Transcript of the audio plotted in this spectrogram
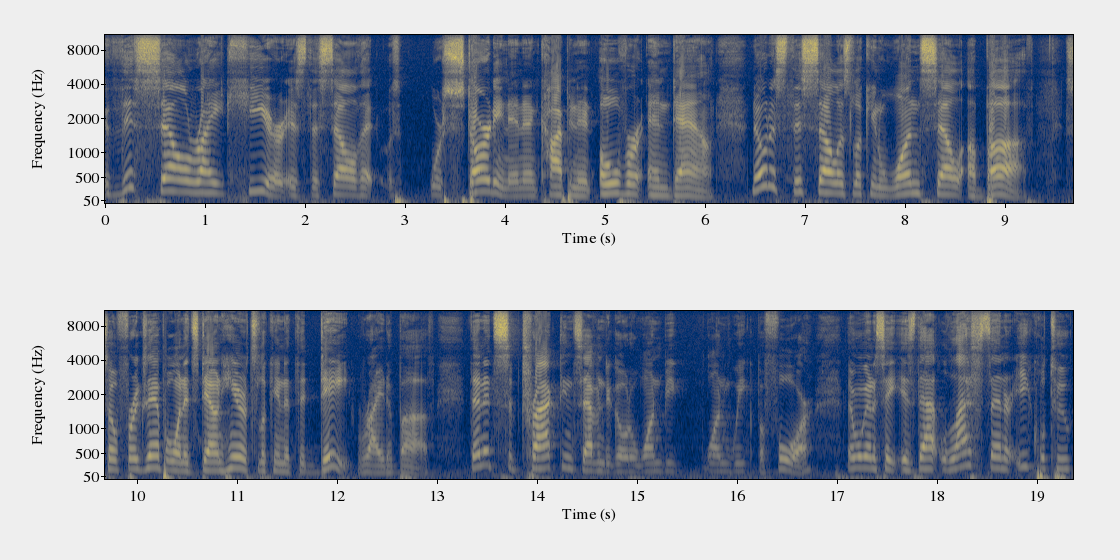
this cell right here is the cell that we're starting in and copying it over and down. Notice this cell is looking one cell above. So for example, when it's down here, it's looking at the date right above. Then it's subtracting 7 to go to one, be one week before. Then we're going to say, is that less than or equal to?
